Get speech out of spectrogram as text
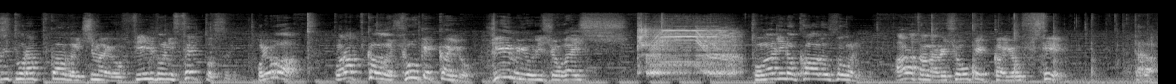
じトラップカード1枚をフィールドにセットする。これはトラップカード氷結界をゲームより除外し隣のカードゾーンに新たなる氷結界を防ぐただ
